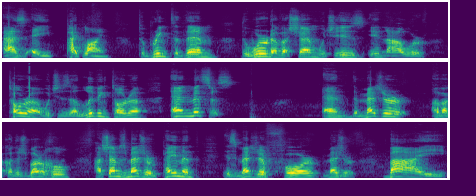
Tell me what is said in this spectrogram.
as a pipeline to bring to them the word of Hashem, which is in our Torah, which is a living Torah, and mitzvahs. And the measure of HaKadosh Baruch Hu, Hashem's measure, of payment, is measure for measure. By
